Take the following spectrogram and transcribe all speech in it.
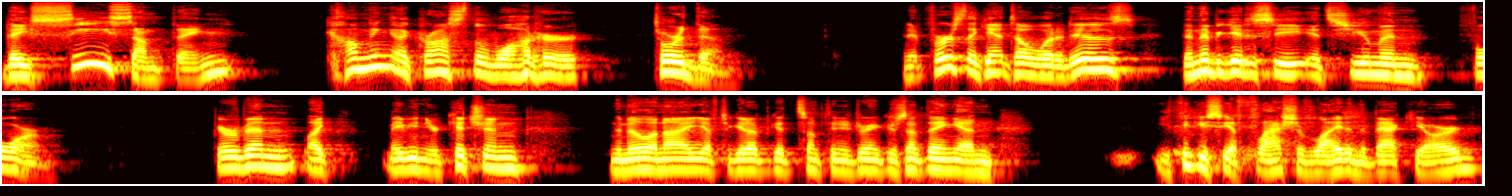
they see something coming across the water toward them. And at first, they can't tell what it is. Then they begin to see its human form. Have you ever been like maybe in your kitchen in the middle of the night, you have to get up, get something to drink or something, and you think you see a flash of light in the backyard?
